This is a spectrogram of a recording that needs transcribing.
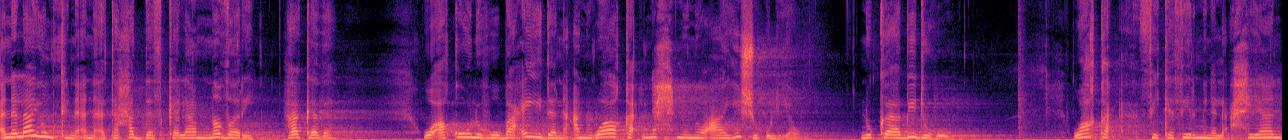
أنا لا يمكن أن أتحدث كلام نظري هكذا وأقوله بعيدا عن واقع نحن نعايشه اليوم. نكابده. واقع في كثير من الأحيان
